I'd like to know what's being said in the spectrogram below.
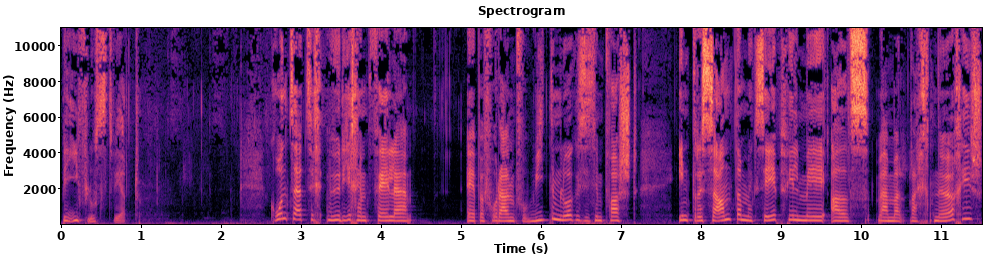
beeinflusst wird. Grundsätzlich würde ich empfehlen, eben vor allem von weitem schauen. Sie sind fast interessanter, man sieht viel mehr, als wenn man recht nah ist.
